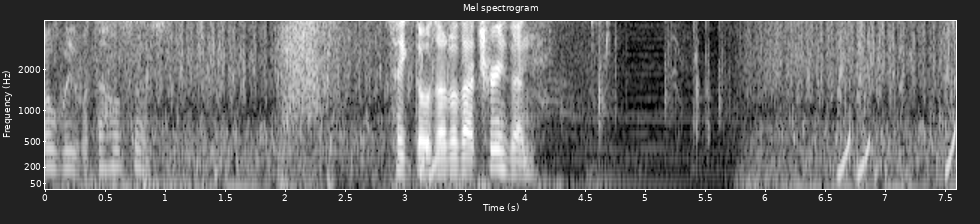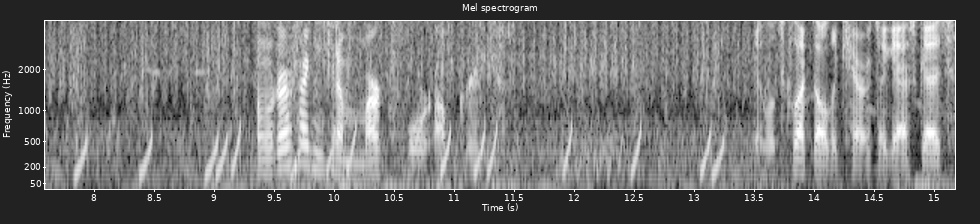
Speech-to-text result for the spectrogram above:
Oh, wait. What the hell is this? Take those out of that tree, then. I wonder if I can get a Mark IV upgrade. Yeah, let's collect all the carrots, I guess, guys.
